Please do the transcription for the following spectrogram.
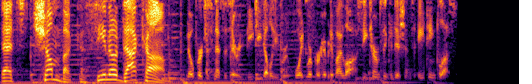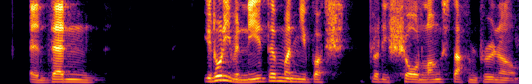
That's chumbacasino.com. No purchase necessary. VGW Group. Void were prohibited by law. See terms and conditions. 18 plus. and then you don't even need them when you've got bloody Sean Longstaff and Bruno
